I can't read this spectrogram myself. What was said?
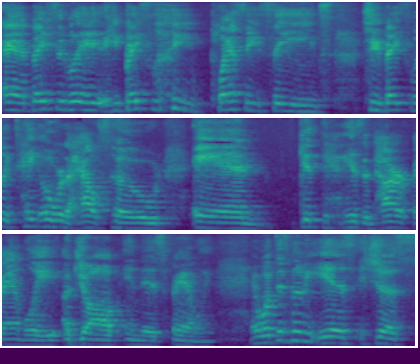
and basically he basically plants these seeds to basically take over the household and get his entire family a job in this family. And what this movie is, it's just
